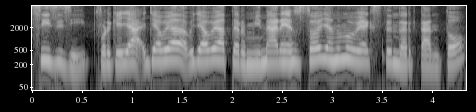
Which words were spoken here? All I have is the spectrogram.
Sí, sí, sí, porque ya, ya, voy a, ya voy a terminar esto, ya no me voy a extender tanto.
